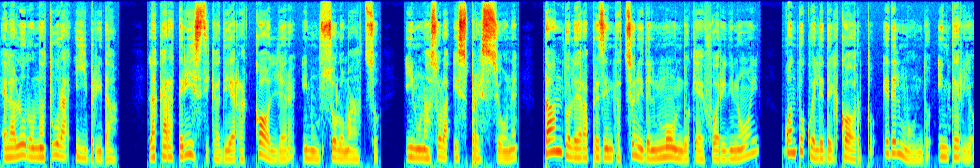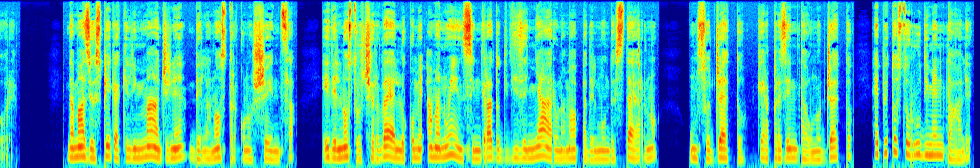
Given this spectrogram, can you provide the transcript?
è la loro natura ibrida, la caratteristica di raccogliere in un solo mazzo, in una sola espressione, tanto le rappresentazioni del mondo che è fuori di noi, quanto quelle del corpo e del mondo interiore. Damasio spiega che l'immagine della nostra conoscenza e del nostro cervello come amanuensi in grado di disegnare una mappa del mondo esterno, un soggetto che rappresenta un oggetto, è piuttosto rudimentale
